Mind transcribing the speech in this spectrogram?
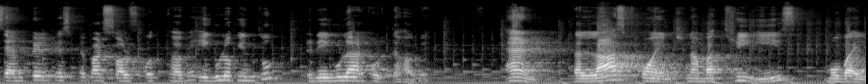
স্যাম্পেল টেস্ট পেপার সলভ করতে হবে, এগুলো কিন্তু রেগুলার করতে হবে। And the last point number three is mobile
